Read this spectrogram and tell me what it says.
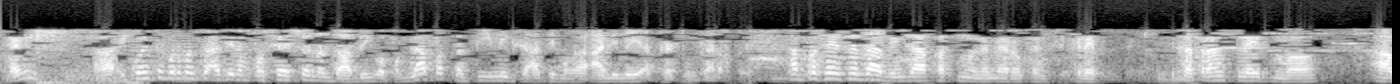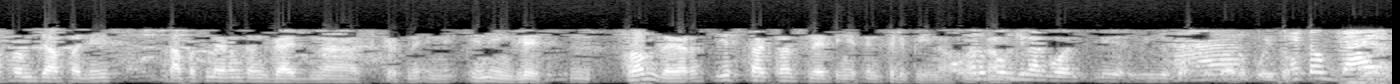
Kenny, ah, ikwento mo naman sa atin ang proseso ng dubbing o paglapat ng tinig sa ating mga anime at cartoon characters. Ang proseso dubbing, dapat muna meron kang script. Ita-translate mo ah, from Japanese, tapos meron kang guide na script na in, in English. From there, you start translating it in Filipino. ano pong ginagawa ni- ninyo po? Ah, ano po ito? Ito, guys.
